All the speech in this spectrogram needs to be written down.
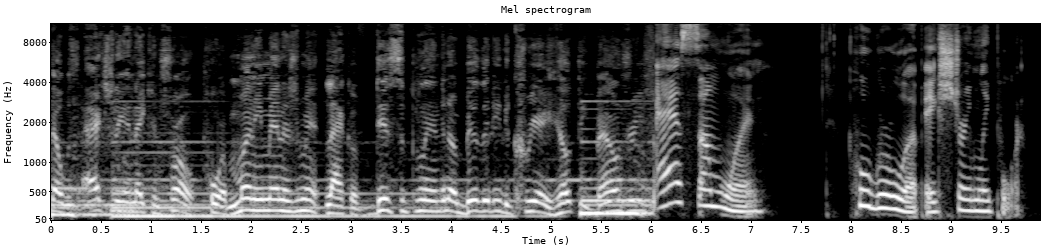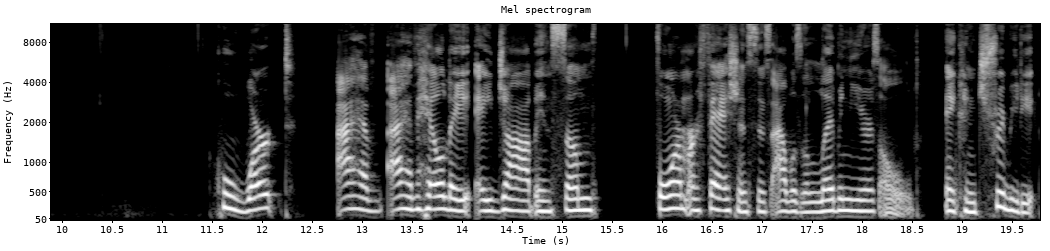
that was actually in their control. Poor money management, lack of discipline, inability to create healthy boundaries. As someone who grew up extremely poor, who worked, I have I have held a, a job in some form or fashion since I was 11 years old and contributed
